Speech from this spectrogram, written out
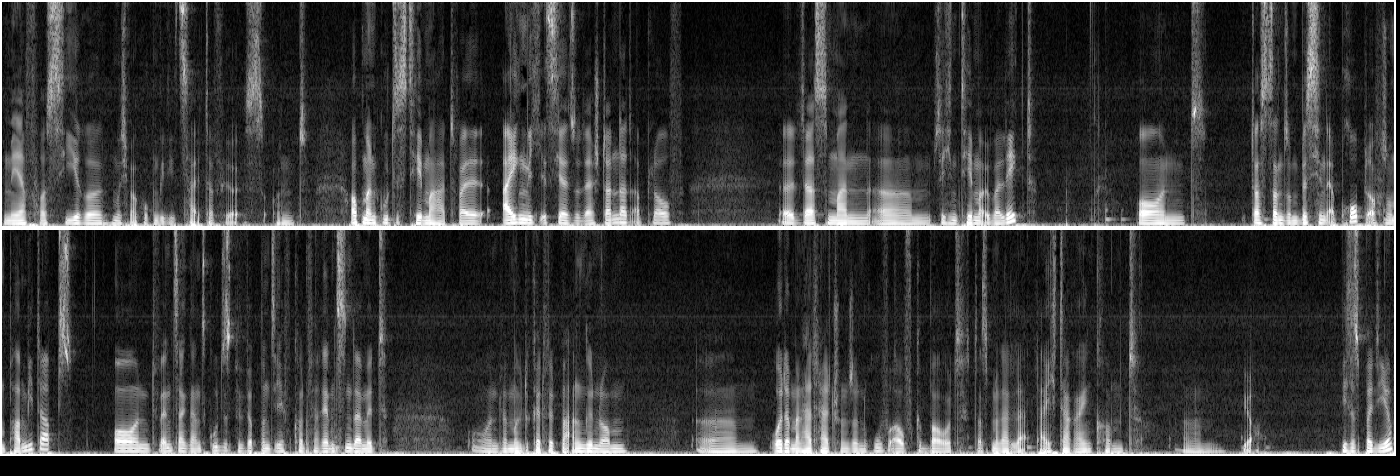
mehr forciere. Muss ich mal gucken, wie die Zeit dafür ist und ob man ein gutes Thema hat, weil eigentlich ist ja so der Standardablauf, äh, dass man ähm, sich ein Thema überlegt und das dann so ein bisschen erprobt auf so ein paar Meetups und wenn es dann ganz gut ist, bewirbt man sich auf Konferenzen damit und wenn man Glück hat, wird man angenommen ähm, oder man hat halt schon so einen Ruf aufgebaut, dass man da le leichter reinkommt. Ähm, ja. Wie ist das bei dir?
